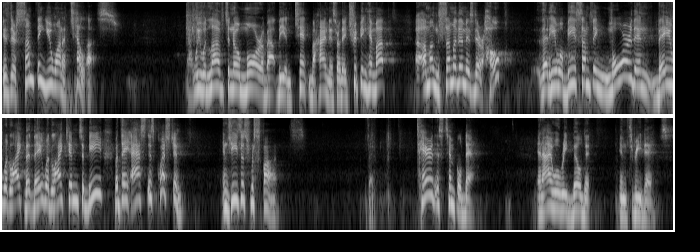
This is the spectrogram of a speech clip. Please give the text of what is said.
Is there something you want to tell us? Now, we would love to know more about the intent behind this. Are they tripping him up? Uh, among some of them, is there hope that he will be something more than they would like that they would like him to be? But they ask this question, and Jesus responds. Tear this temple down, and I will rebuild it in three days.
